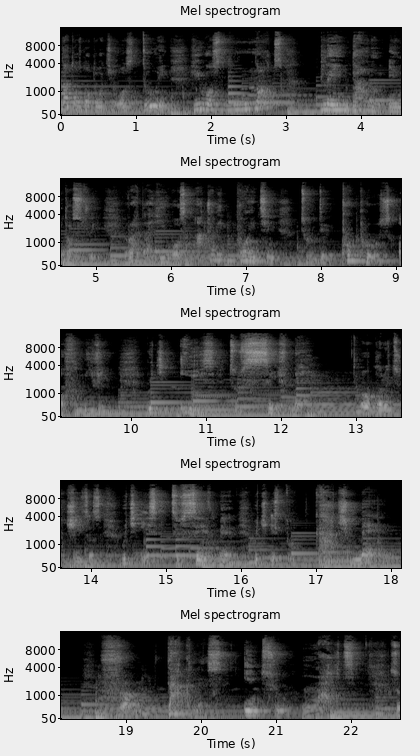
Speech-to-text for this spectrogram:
That was not what he was doing. He was not playing down on industry. Rather, he was actually pointing to the purpose of living, which is to save men. Oh, glory to Jesus, which is to save men, which is to catch men from darkness into light. So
